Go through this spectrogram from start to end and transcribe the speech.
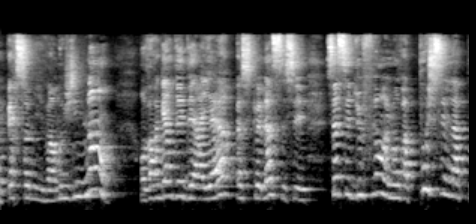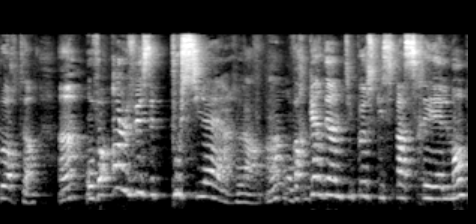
Et personne n'y va. Moi, je dis non, on va regarder derrière parce que là, c'est ça, c'est du flanc et on va pousser la porte. Hein, on va enlever cette poussière là, hein, on va regarder un petit peu ce qui se passe réellement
